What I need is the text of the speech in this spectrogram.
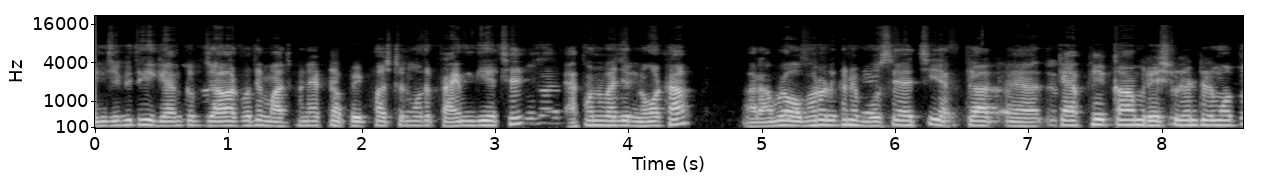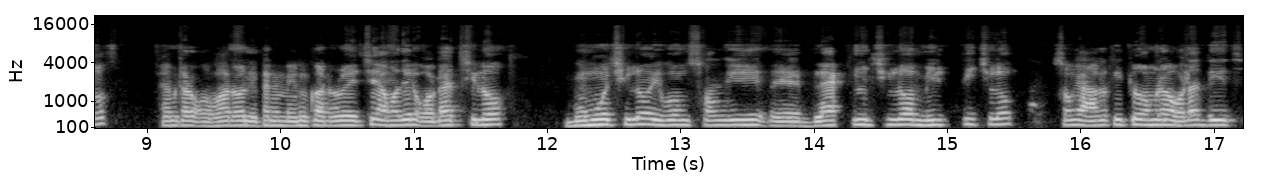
এনজিপি থেকে গ্যাংটক যাওয়ার পথে মাঝখানে একটা ব্রেকফাস্টের মতো টাইম দিয়েছে। এখন বাজে নটা, আর আমরা ওভারঅল এখানে বসে আছি একটা ক্যাফে কাম রেস্টুরেন্টের মতো। এখানকার ওভারঅল এখানে মেনু কার্ড রয়েছে। আমাদের অর্ডার ছিল মোমো ছিল এবং সঙ্গে ব্ল্যাক টি ছিল মিল্ক টি ছিল, সঙ্গে আরও কিছু আমরা অর্ডার দিয়েছি।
